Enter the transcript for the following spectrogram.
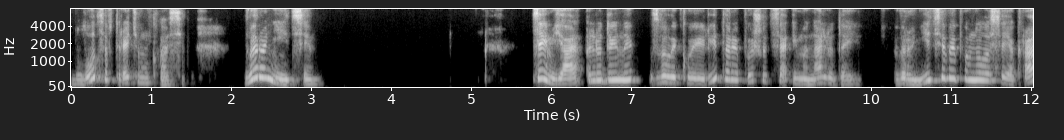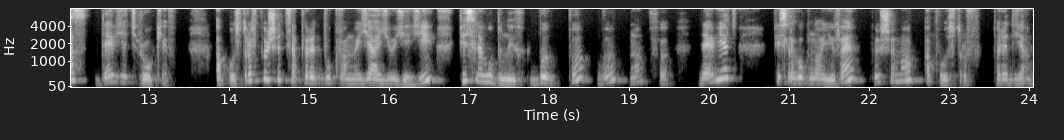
Було це в третьому класі. Вероніці. Це ім'я людини, з великої літери пишуться імена людей. Вероніці виповнилося якраз 9 років. Апостроф пишеться перед буквами Я, Ю, Її після губних Б, П, В, М, Ф. 9. Після губної В пишемо апостроф перед Я.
